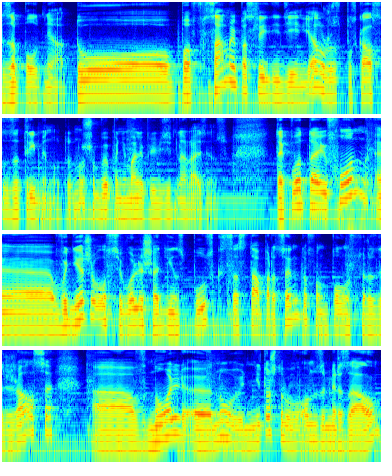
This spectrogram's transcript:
за полдня, то по, самый последний день я уже спускался за 3 минуты, ну, чтобы вы понимали приблизительно разницу. Так вот, iPhone э, выдерживал всего лишь один спуск со 100%, он полностью разряжался э, в ноль, э, ну, не то чтобы он замерзал,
